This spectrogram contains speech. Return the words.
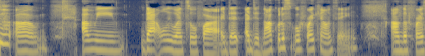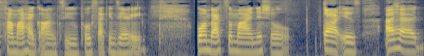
um, I mean, that only went so far. I did I did not go to school for accounting. Um the first time I had gone to post secondary. Going back to my initial thought is I had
